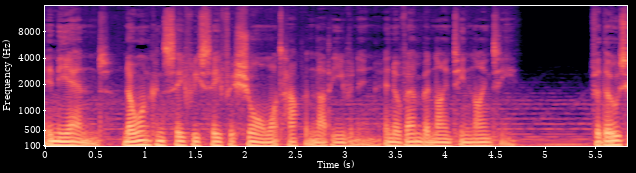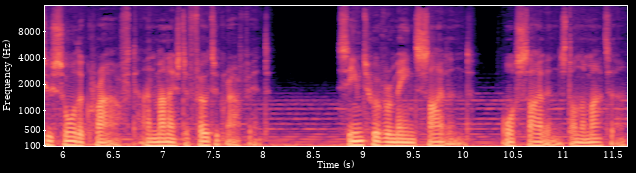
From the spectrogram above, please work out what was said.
In the end, no one can safely say for sure what happened that evening in November 1990. For those who saw the craft and managed to photograph it, seem to have remained silent or silenced on the matter.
